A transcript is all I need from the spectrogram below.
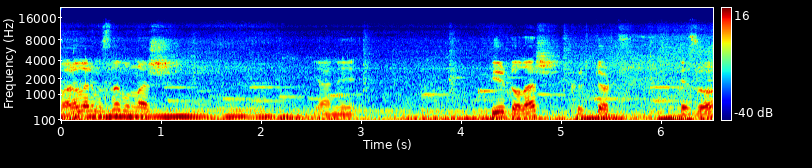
Paralarımız da bunlar. Yani 1 dolar 44 peso.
